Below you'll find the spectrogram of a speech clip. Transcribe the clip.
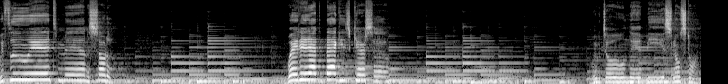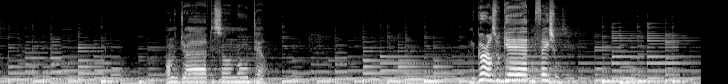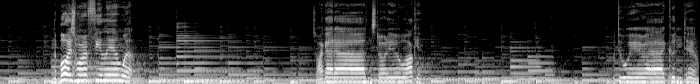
We flew into Minnesota. Waited at the baggage carousel. We were told there'd be a snowstorm on the drive to some hotel. And the girls were getting facials. And the boys weren't feeling well. So I got out and started walking. But to where I couldn't tell.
